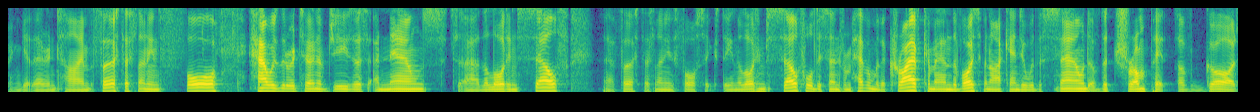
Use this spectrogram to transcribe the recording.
I can get there in time. First Thessalonians 4. How is the return of Jesus announced? Uh, the Lord Himself. Uh, 1 Thessalonians 4:16 The Lord himself will descend from heaven with a cry of command the voice of an archangel with the sound of the trumpet of God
